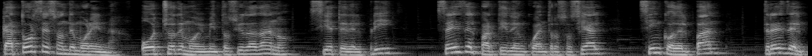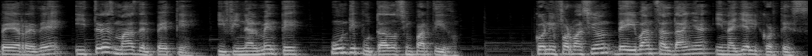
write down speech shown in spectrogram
14 son de Morena, 8 de Movimiento Ciudadano, 7 del PRI, 6 del Partido Encuentro Social, 5 del PAN, 3 del PRD y 3 más del PT, y finalmente un diputado sin partido. Con información de Iván Saldaña y Nayeli Cortés.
